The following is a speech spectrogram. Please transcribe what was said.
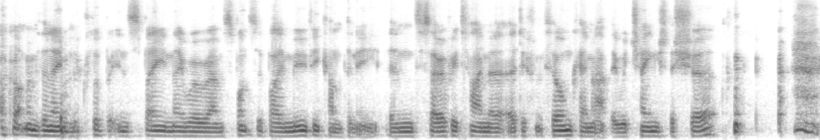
I can't remember the name of the club, but in Spain they were um, sponsored by a movie company, and so every time a, a different film came out, they would change the shirt. I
